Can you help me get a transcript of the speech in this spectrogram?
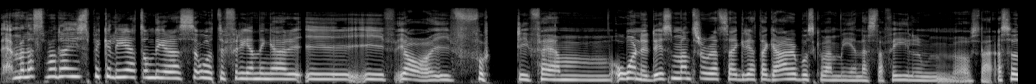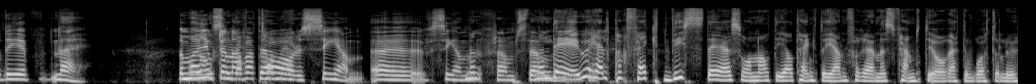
Nej, men alltså, man har ju spekulerat om deras återföreningar i, i, ja, i 45 år nu. Det är som man tror att så här, Greta Garbo ska vara med i nästa film. Och så där. Alltså det är, nej. De har Men gjort en detta med- avatarscen, eh, scenframställning. Men det er jo helt perfekt, hvis det er sådan, at de har tænkt at genforenes 50 år efter Waterloo.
